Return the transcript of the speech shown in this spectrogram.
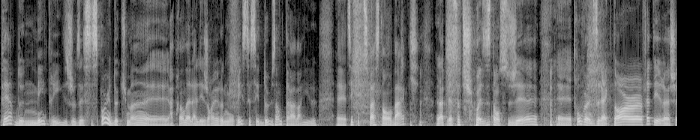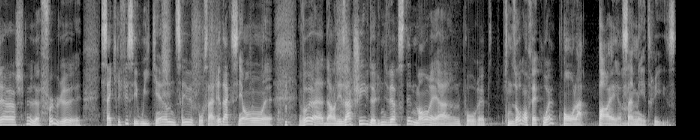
Perdre une maîtrise, je veux dire, c'est pas un document euh, à prendre à la légère, une maîtrise, tu sais, c'est deux ans de travail. là. Euh, tu sais, il faut que tu fasses ton bac. Là, après ça, tu choisis ton sujet, euh, trouve un directeur, fais tes recherches. Là, Le feu, là, il sacrifie ses week-ends, tu sais, pour sa rédaction. va dans les archives de l'Université de Montréal pour... puis- nous autres, on fait quoi? On la perd, sa maîtrise.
